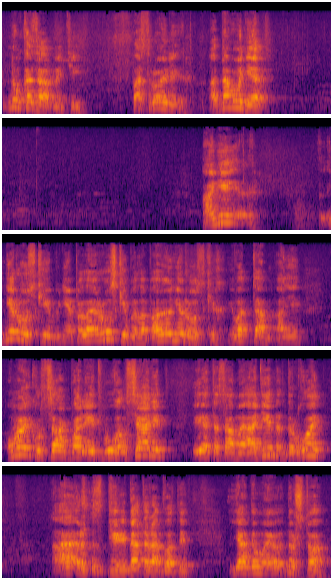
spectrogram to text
ну, в казарму идти. Построили, одного нет. они не русские, не русских было, половина не русских. И вот там они, ой, курсак болит, в угол сядет, и это самое, один, другой, а русские ребята работают. Я думаю, ну что,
